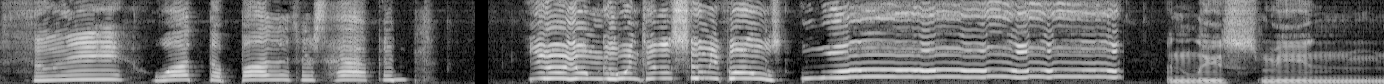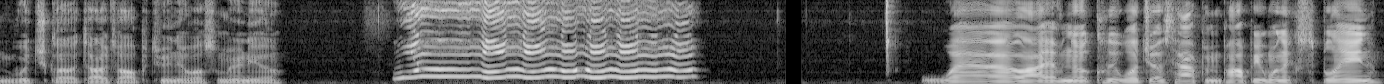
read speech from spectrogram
three. What the butt has happened? Yay, I'm going to the semifinals! Woo! At least me and Rich got a title opportunity at WrestleMania. Well, I have no clue what just happened. Poppy, you want to explain?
